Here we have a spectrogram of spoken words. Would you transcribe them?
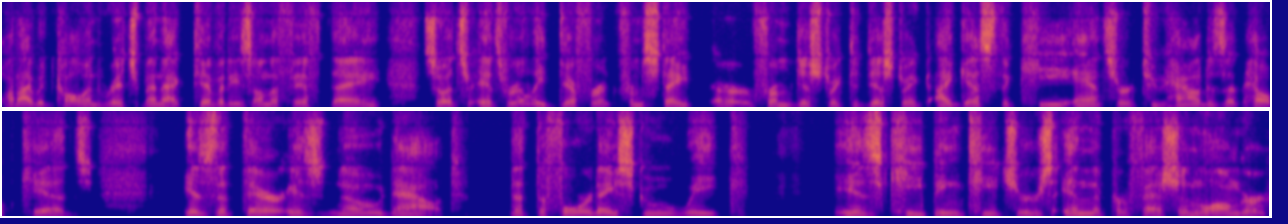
what I would call enrichment activities on the fifth day. So it's it's really different from state or from district to district. I guess the key answer to how does it help kids is that there is no doubt that the four day school week is keeping teachers in the profession longer.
